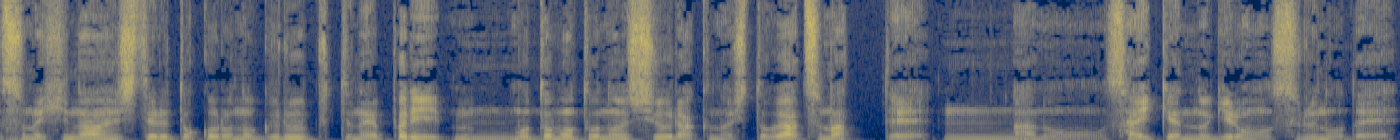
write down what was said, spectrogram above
その避難してるところのグループっていうのはやっぱりもともとの集落の人が集まって、あの再建の議論をするので、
